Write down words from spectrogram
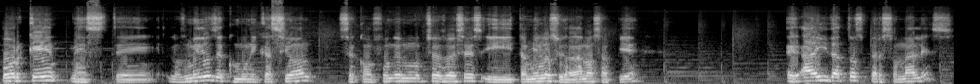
porque este, los medios de comunicación se confunden muchas veces y también los ciudadanos a pie. Eh, hay datos personales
